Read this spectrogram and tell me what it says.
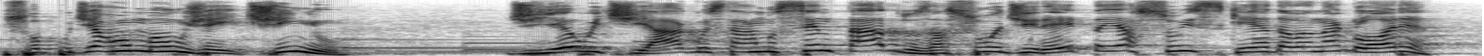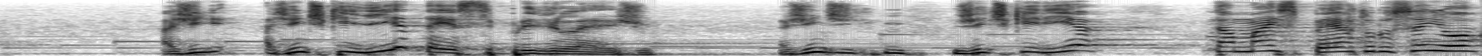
o senhor podia arrumar um jeitinho de eu e Tiago estarmos sentados à sua direita e à sua esquerda lá na glória. A gente, a gente queria ter esse privilégio. A gente, a gente queria estar mais perto do Senhor.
